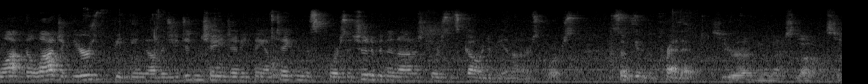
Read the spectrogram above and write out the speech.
lo- the logic you're speaking of is you didn't change anything, I'm taking this course, it should have been an honors course, it's going to be an honors course. So give the credit. So you're at the next level, so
